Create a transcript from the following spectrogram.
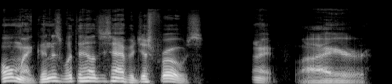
Oh, my goodness. What the hell just happened? Just froze. All right. Fire.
